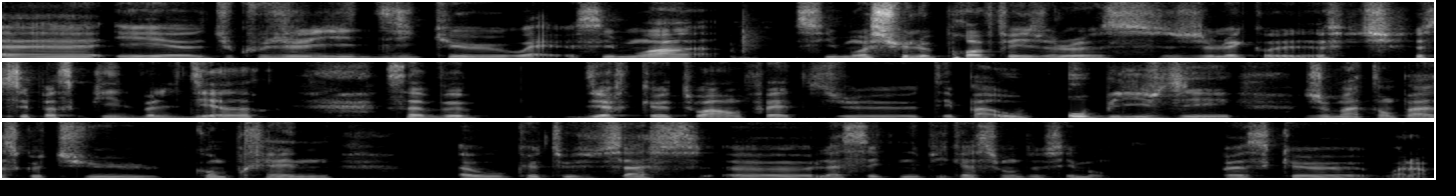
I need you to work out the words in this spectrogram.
Heu et heu, du coup, je lui ai dit que, ouais, si moi si moi je suis le prof et je le je co je sais pas ce qu'ils veulent dire, ça veut dire que toi, en fait, je tu pas ob obligé, je m'attends pas à ce que tu comprennes, heu, ou que tu saches, la signification de ces mots. Parce que voilà,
